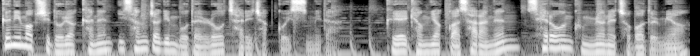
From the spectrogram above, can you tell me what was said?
끊임없이 노력하는 이상적인 모델로 자리 잡고 있습니다. 그의 경력과 사랑은 새로운 국면에 접어들며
